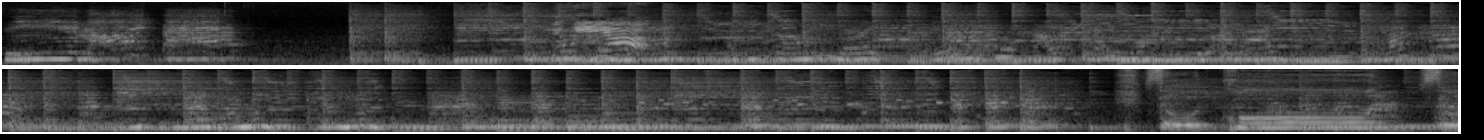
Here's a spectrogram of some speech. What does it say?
สี่ สูตรคูณ สู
